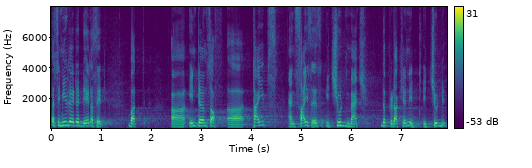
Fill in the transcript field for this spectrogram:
a simulated data set, but uh, in terms of uh, types and sizes, it should match the production. It, it should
